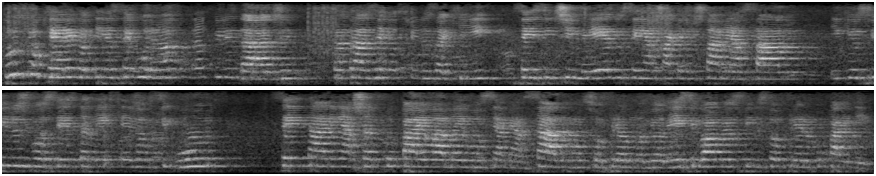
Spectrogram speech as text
Tudo que eu quero é que eu tenha segurança, tranquilidade para trazer meus filhos aqui, sem sentir medo, sem achar que a gente está ameaçado e que os filhos de vocês também sejam seguros sem estarem achando que o pai ou a mãe vão ser ameaçados, vão sofrer alguma violência, igual meus filhos sofreram com o pai dele.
